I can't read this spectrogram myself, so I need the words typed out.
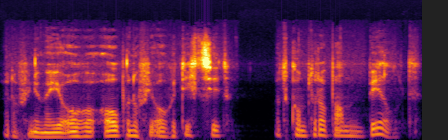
En of je nu met je ogen open of je ogen dicht zit, wat komt erop aan beeld?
